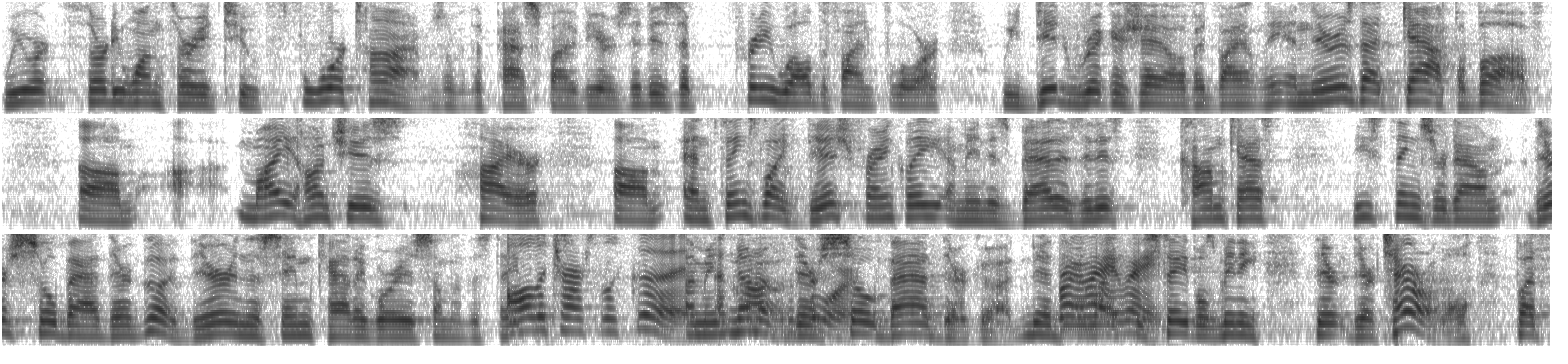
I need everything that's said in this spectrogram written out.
we were at 31, 32 four times over the past five years. It is a pretty well-defined floor. We did ricochet off it violently, and there is that gap above. Um, my hunch is higher. Um, and things like Dish, frankly, I mean, as bad as it is, Comcast, these things are down. They're so bad, they're good. They're in the same category as some of the staples. All the charts look good. I mean, no, no, the they're board. so bad they're good. They're Right, right, like right. the staples, meaning they're, they're terrible, but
